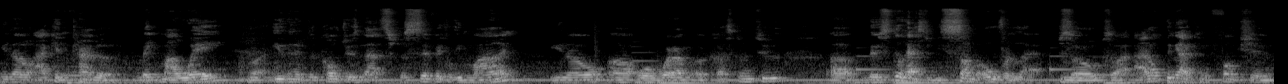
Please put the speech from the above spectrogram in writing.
you know, I can kind of make my way, Right. even if the culture is not specifically mine, you know, uh, or what I'm accustomed to. Uh, there still has to be some overlap. So, so I, I don't think I can function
